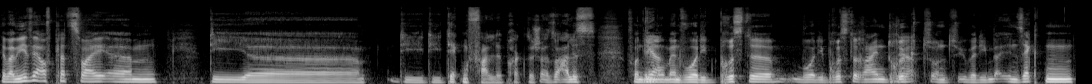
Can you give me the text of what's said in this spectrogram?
Ja, bei mir wäre auf Platz zwei ähm, die, äh, die, die Deckenfalle praktisch. Also alles von dem Ja. Moment, wo er die Brüste, wo er die Brüste reindrückt und über die Insekten,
